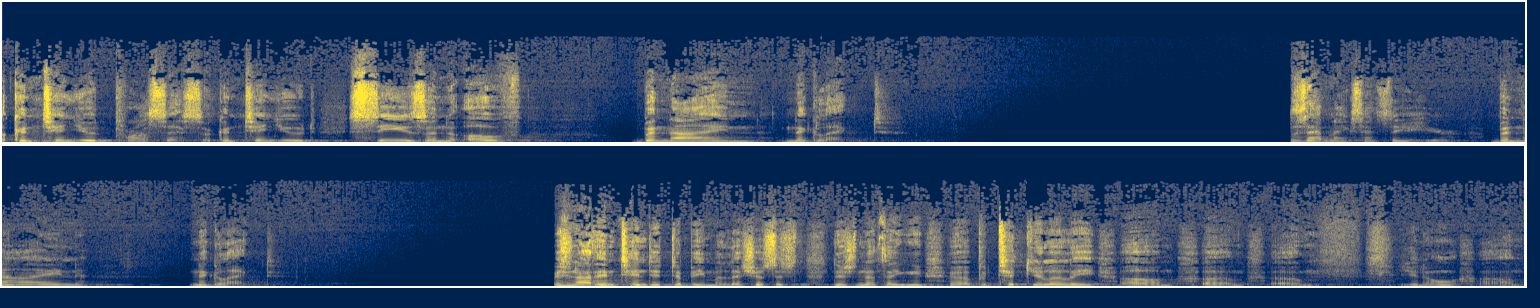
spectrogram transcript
a continued process, a continued season of benign neglect. Does that make sense to you here? Benign neglect. It's not intended to be malicious. It's, there's nothing uh, particularly, um, um, um, you know, um,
